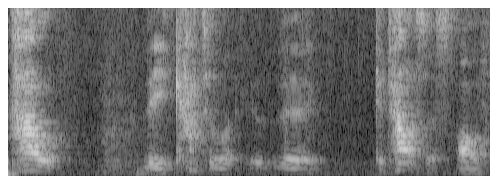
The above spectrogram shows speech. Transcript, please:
How the, catal the catalysis of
